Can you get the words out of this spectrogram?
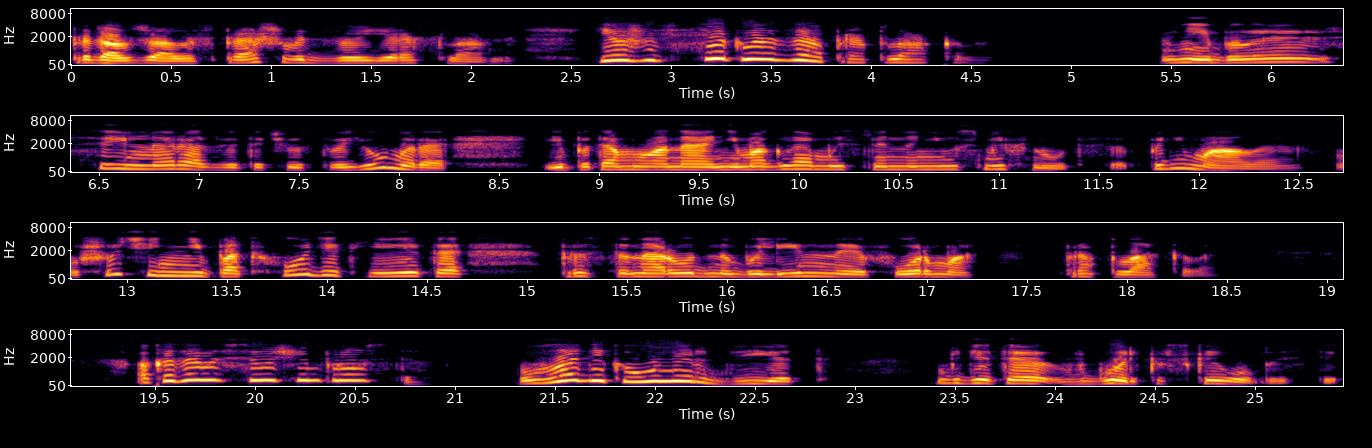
продолжала спрашивать Зоя Ярославна. — Я же все глаза проплакала. В ней было сильно развито чувство юмора, и потому она не могла мысленно не усмехнуться. Понимала, уж очень не подходит ей эта простонародно-былинная форма проплакала. Оказалось, все очень просто. У Владика умер дед где-то в Горьковской области,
